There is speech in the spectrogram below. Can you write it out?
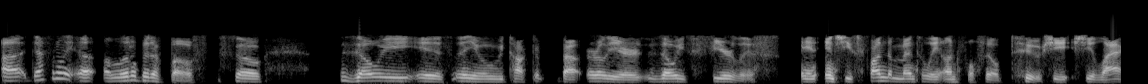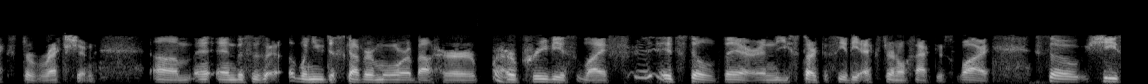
Uh, definitely a, a, little bit of both. So Zoe is, you know, we talked about earlier, Zoe's fearless and, and she's fundamentally unfulfilled too. She, she lacks direction. Um, and, and, this is uh, when you discover more about her her previous life, it's still there, and you start to see the external factors why. So she's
